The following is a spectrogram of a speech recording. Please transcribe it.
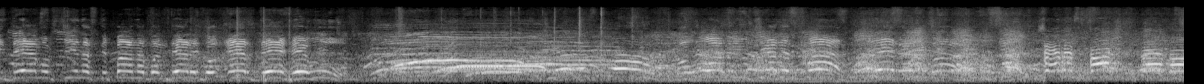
Ідемо всі на Степана Бандери до РДГУ. Колоною через парк! Через парк! Через ваш йдемо.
